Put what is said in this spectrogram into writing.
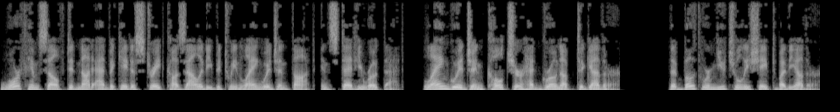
Whorf himself did not advocate a straight causality between language and thought, instead he wrote that, "...language and culture had grown up together." That both were mutually shaped by the other.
